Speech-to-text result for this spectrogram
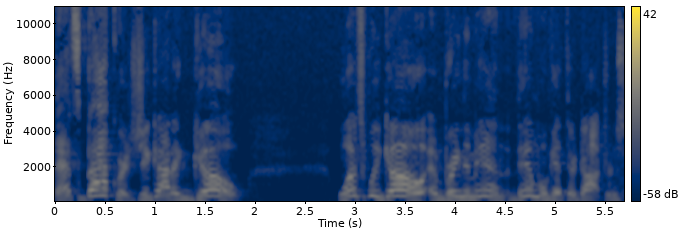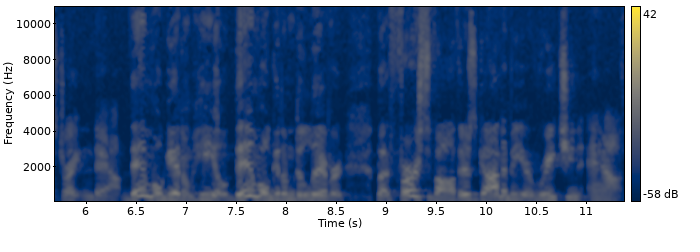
That's backwards. You got to go. Once we go and bring them in, then we'll get their doctrine straightened out. Then we'll get them healed. Then we'll get them delivered. But first of all, there's got to be a reaching out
